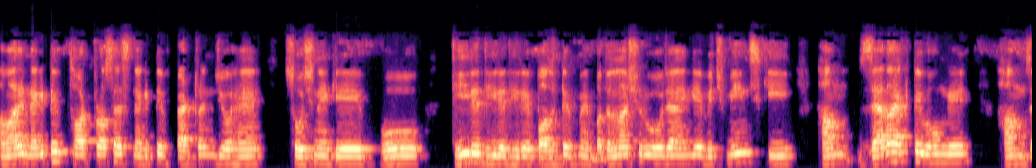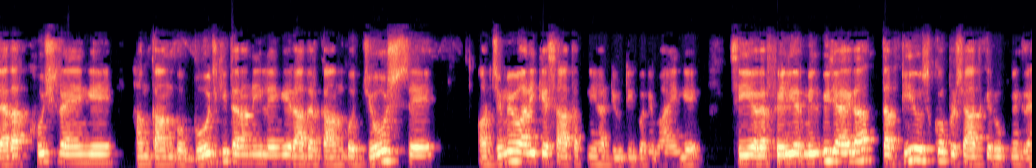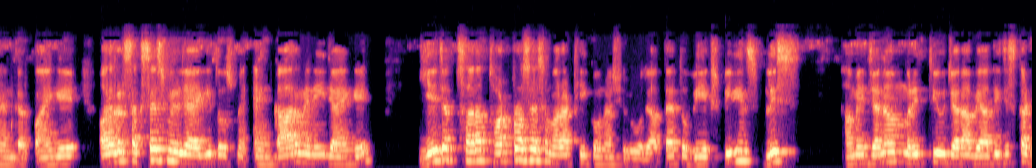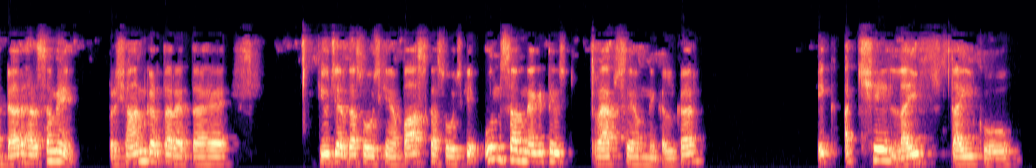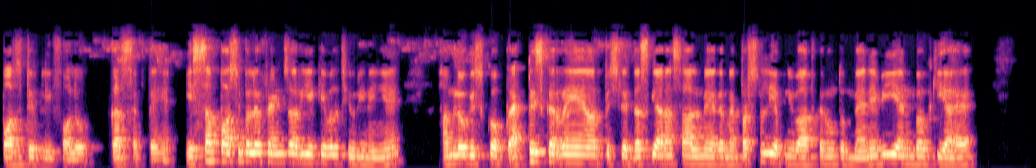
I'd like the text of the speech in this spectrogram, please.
हमारे negative thought process negative pattern जो हैं, सोचने के वो धीरे धीरे धीरे पॉजिटिव में बदलना शुरू हो जाएँगे विच मीन्स कि हम ज़्यादा एक्टिव होंगे, हम ज़्यादा खुश रहेंगे, हम काम को बोझ की तरह नहीं लेंगे रादर काम को जोश से और जिम्मेवारी के साथ अपनी हर ड्यूटी को निभाएँगे। सी अगर फेलियर मिल भी जाएगा, तब भी उसको प्रसाद के रूप में ग्रहण कर पाएँगे और अगर सक्सेस मिल जाएगी तो उसमें अहंकार में नहीं जाएँगे। ये जब सारा थॉट प्रोसेस हमारा ठीक होना शुरू हो जाता है तो वी एक्सपीरियंस ब्लिस हमें जन्म, मृत्यु, जरा व्याधि, जिसका डर हर समय परेशान करता रहता है फ्यूचर का सोच के या पास्ट का सोच के, उन सब नेगेटिव ट्रैप से हम निकलकर एक अच्छे लाइफ स्टाइल को पॉजिटिवली फॉलो कर सकते हैं। ये सब पॉसिबल है फ्रेंड्स और ये केवल थ्योरी नहीं है। हम लोग इसको प्रैक्टिस कर रहे हैं और पिछले 10-11 साल में अगर मैं पर्सनली अपनी बात करूँ तो मैंने भी ये अनुभव किया है।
